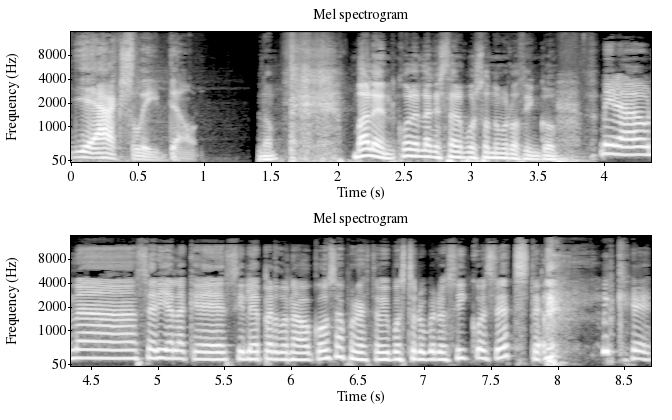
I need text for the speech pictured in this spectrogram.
You actually don't. ¿no? Valen, ¿cuál es la que está en el puesto número 5? Mira, una serie a la que sí le he perdonado cosas, porque está en mi puesto número 5, es Dexter, que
